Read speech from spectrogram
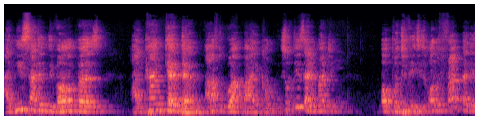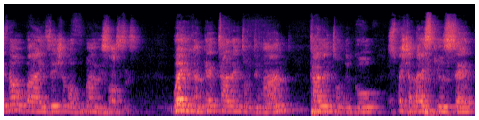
I need certain developers, I can't get them, I have to go and buy a company. So these are emerging opportunities. Or the fact that there's now mobilization of human resources where you can get talent on demand talent on the go, specialized skill set,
